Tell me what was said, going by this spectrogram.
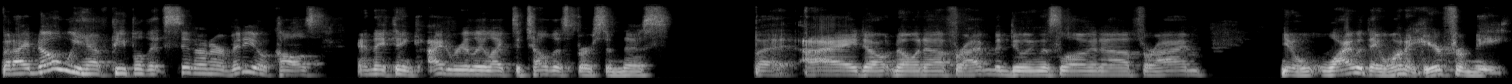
but I know we have people that sit on our video calls and they think I'd really like to tell this person this, but I don't know enough, or I haven't been doing this long enough, or I'm, you know, why would they want to hear from me?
